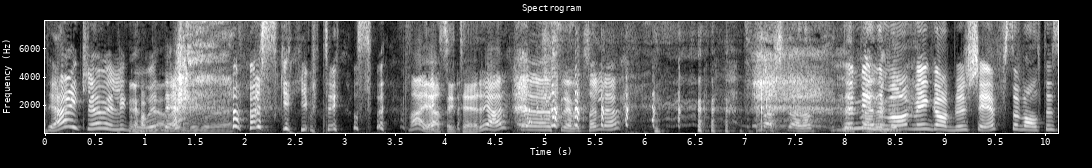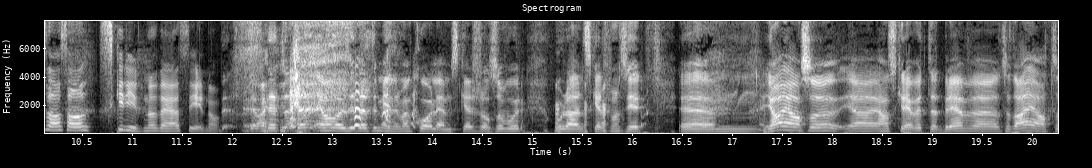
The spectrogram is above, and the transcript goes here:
Det er egentlig en veldig god det er idé. veldig god idé. Bare skrive ting og så Nei, jeg siterer, jeg. Jeg skrevet selv, det. Det verste er at Det minner meg om min gamle sjef som alltid sa sånn Skriv ned det jeg sier nå. dette, det, jeg må bare si, dette minner om en KLM-sketsj også, hvor, hvor det er en sketsj hvor han sier ehm, Ja, ja, altså, jeg har skrevet et brev eh, til deg at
